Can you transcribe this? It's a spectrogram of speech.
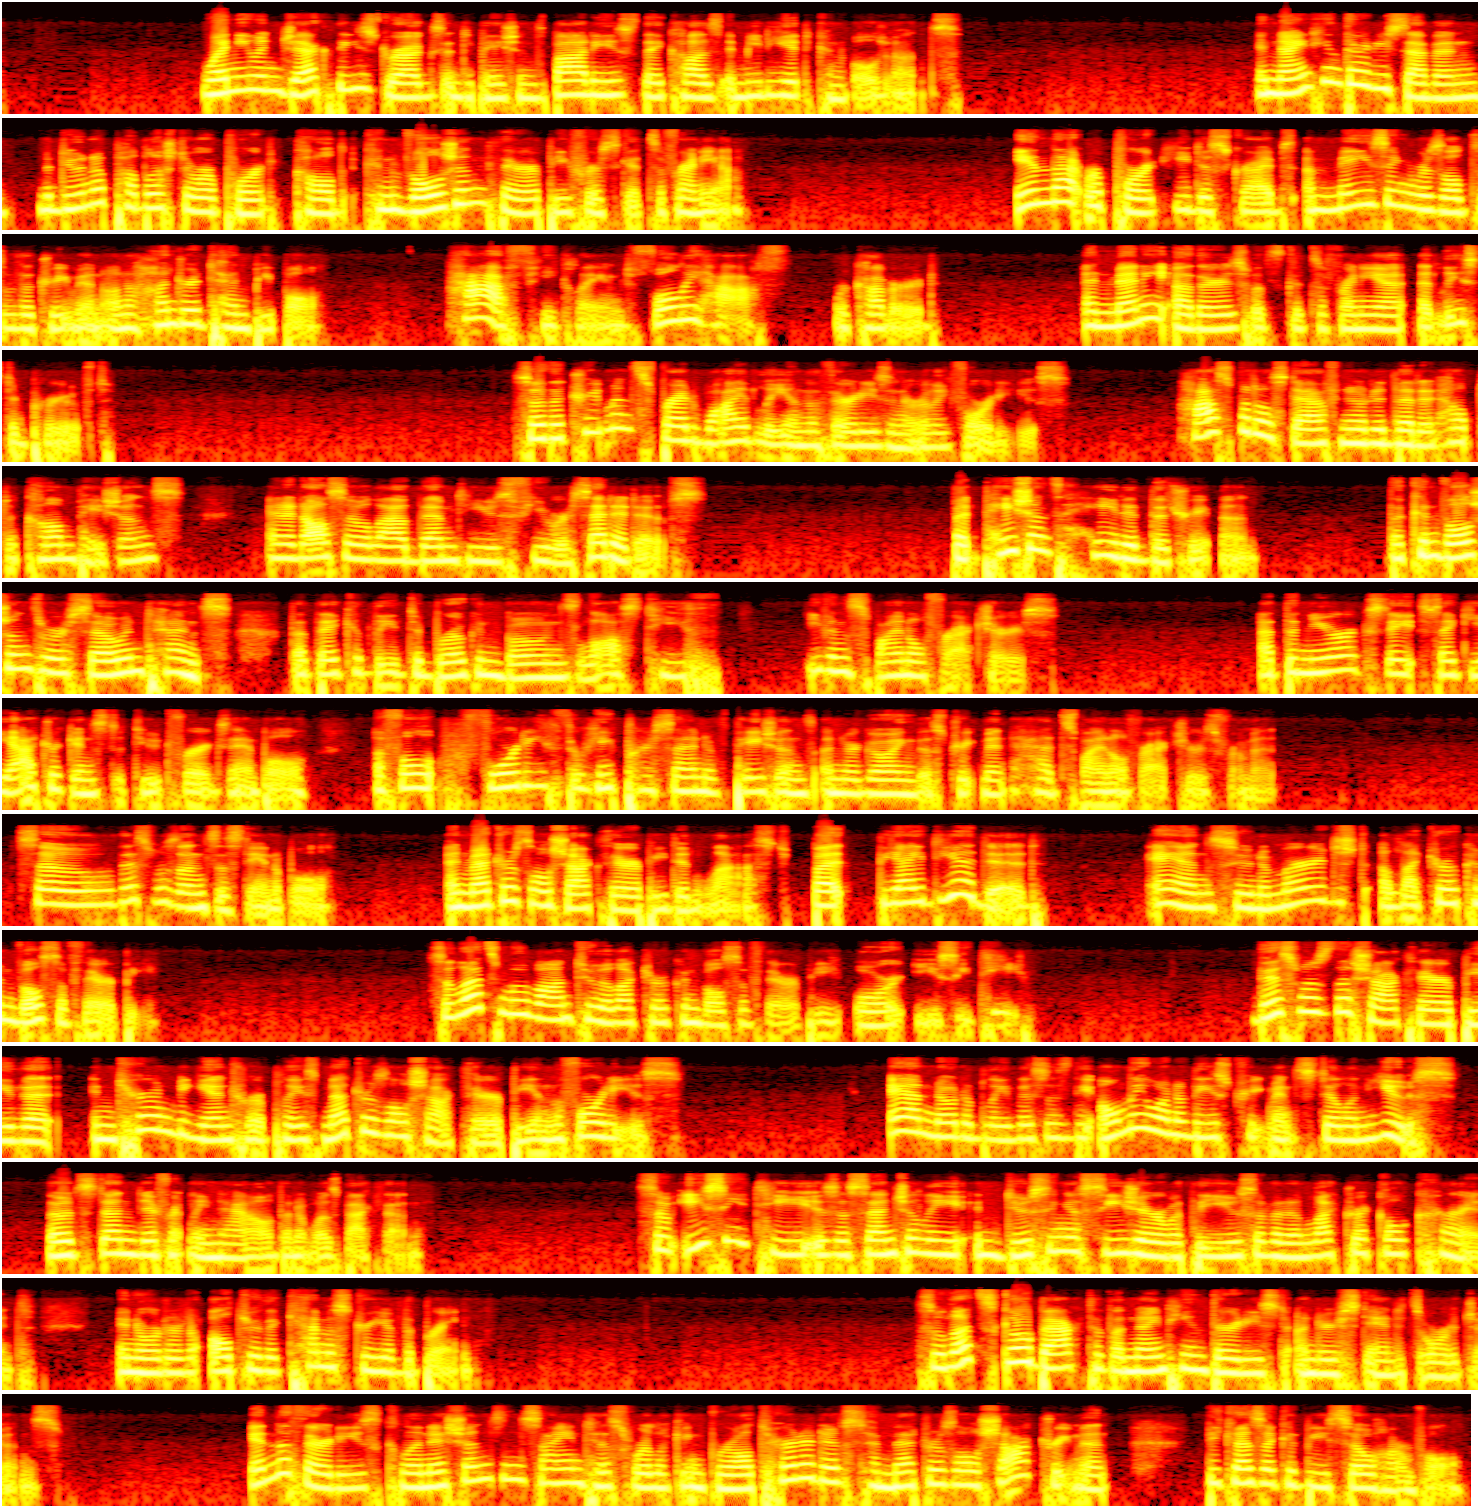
When you inject these drugs into patients' bodies, they cause immediate convulsions. In 1937, Meduna published a report called Convulsion Therapy for Schizophrenia. In that report, he describes amazing results of the treatment on 110 people. Half, he claimed, fully half, recovered, and many others with schizophrenia at least improved. So the treatment spread widely in the 30s and early 40s. Hospital staff noted that it helped to calm patients, and it also allowed them to use fewer sedatives. But patients hated the treatment. The convulsions were so intense that they could lead to broken bones, lost teeth, even spinal fractures. At the New York State Psychiatric Institute, for example, a full 43% of patients undergoing this treatment had spinal fractures from it. So this was unsustainable, and metrazol shock therapy didn't last, but the idea did, and soon emerged electroconvulsive therapy. So let's move on to electroconvulsive therapy, or ECT. This was the shock therapy that in turn began to replace metrazol shock therapy in the 40s. And notably, this is the only one of these treatments still in use, though it's done differently now than it was back then. So ECT is essentially inducing a seizure with the use of an electrical current in order to alter the chemistry of the brain. So let's go back to the 1930s to understand its origins. In the 30s, clinicians and scientists were looking for alternatives to metrazol shock treatment because it could be so harmful.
